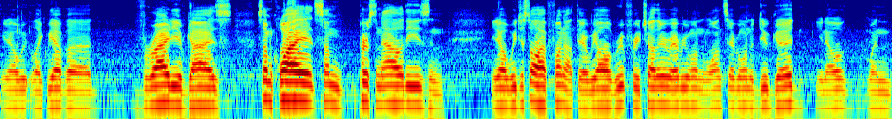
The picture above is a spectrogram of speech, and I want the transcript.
You know we, like we have a variety of guys some quiet some personalities and you know we just all have fun out there. We all root for each other. Everyone wants everyone to do good you know when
